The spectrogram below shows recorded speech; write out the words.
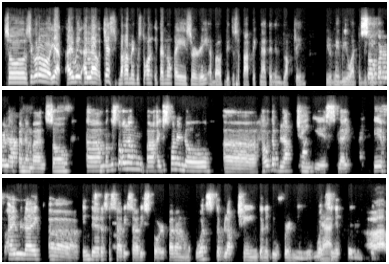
So siguro, yeah, I will allow, Chess, baka may gusto kang itanong kay Sir Ray about dito sa topic natin in blockchain. You, maybe you want to begin. So, kung wala pa naman. So, um, gusto ko lang, uh, I just want to know uh, how the blockchain is like if I'm like uh tindera sa sari-sari store, parang what's the blockchain gonna do for me? What's Yan. in it for me? Ah,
